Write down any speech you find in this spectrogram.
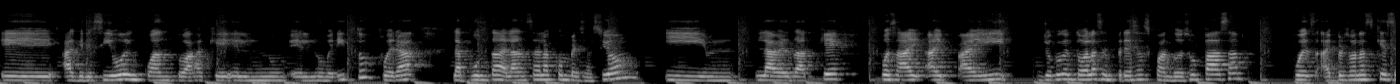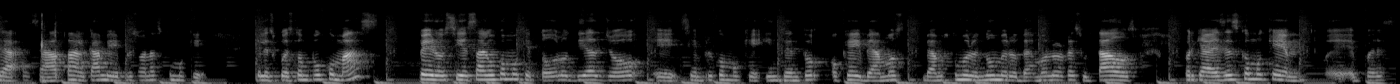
eh, agresivo en cuanto a que el, el, numerito fuera la punta de lanza de la conversación. Y mm, la verdad que pues hay, hay, hay, yo creo que en todas las empresas cuando eso pasa, pues hay personas que se, adaptan al cambio, hay personas como que les cuesta un poco más pero sí es algo como que todos los días yo eh, siempre como que intento, ok, veamos, veamos como los números, veamos los resultados, porque a veces como que eh, pues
